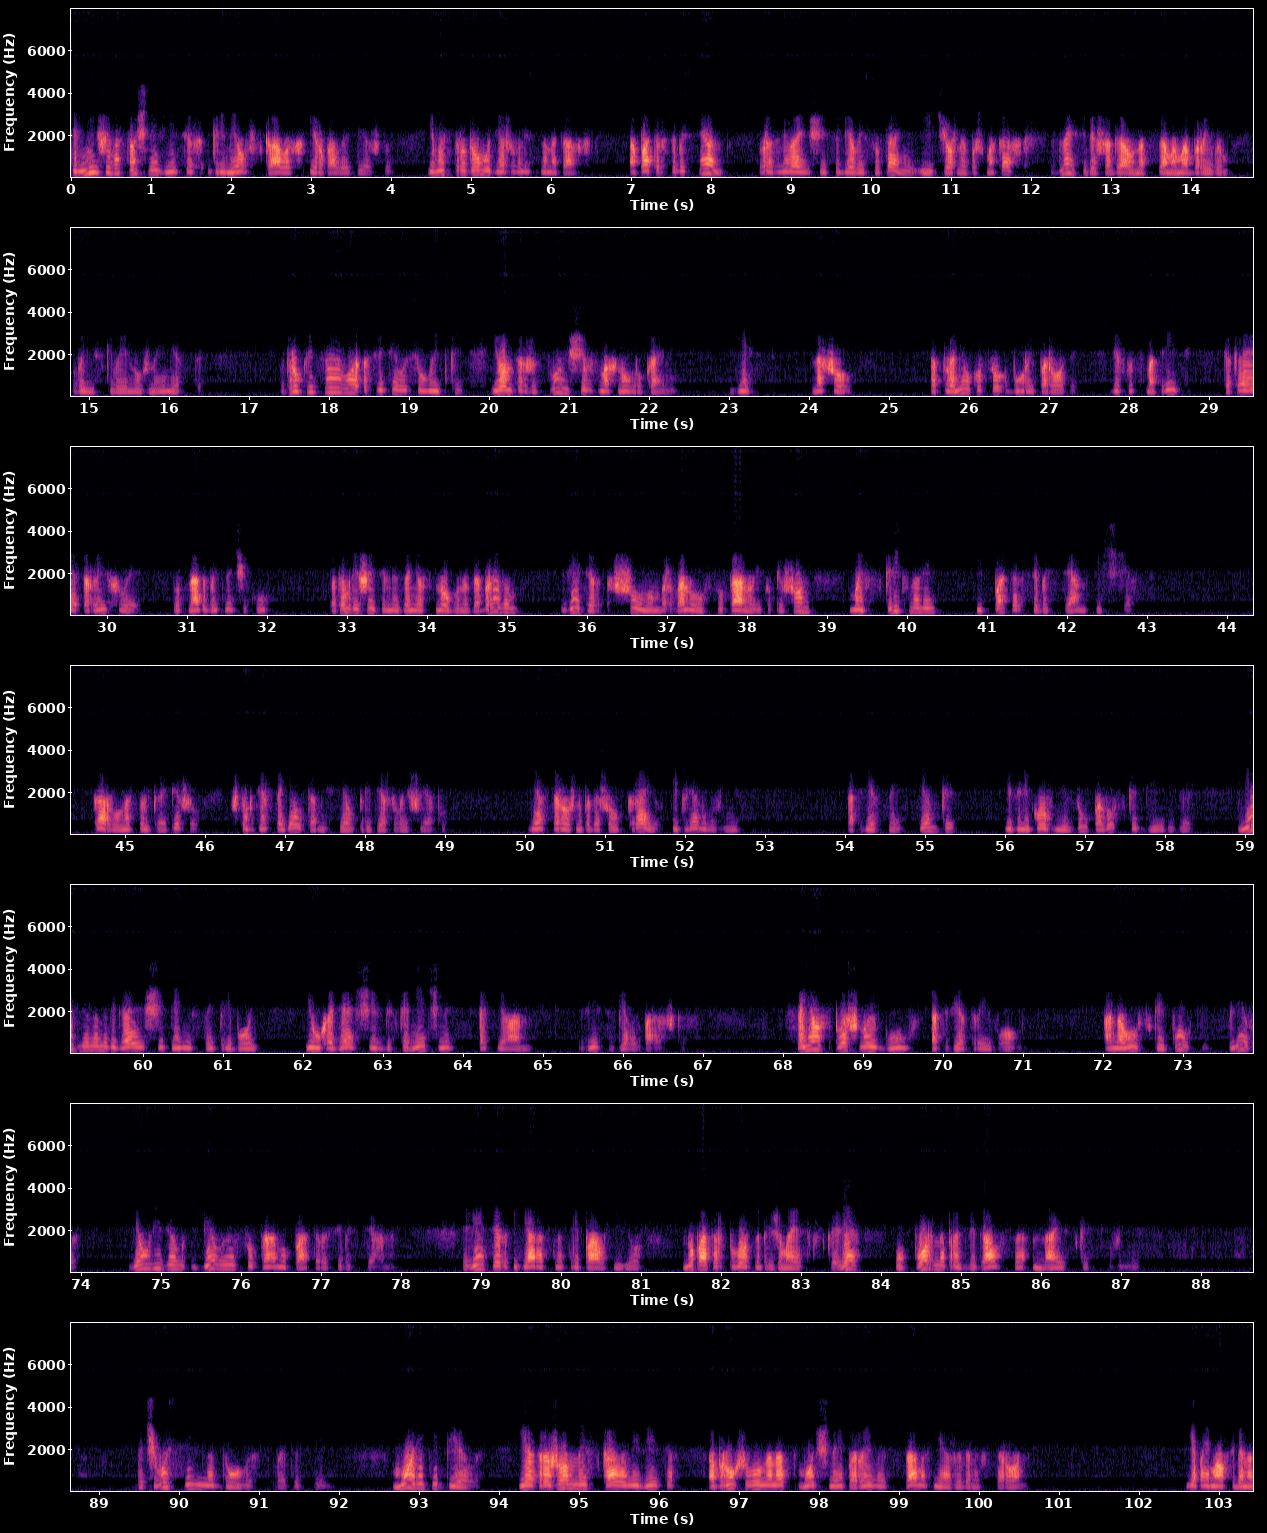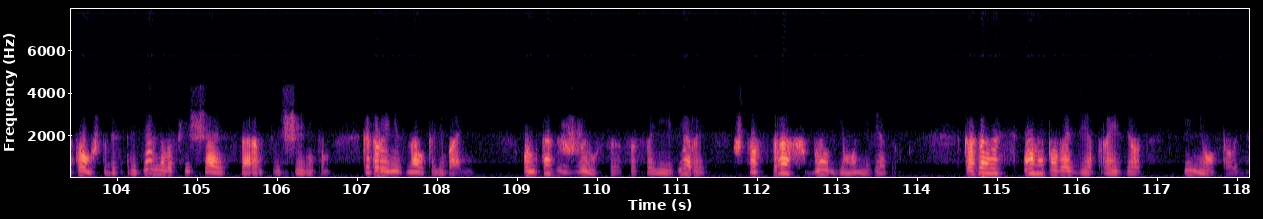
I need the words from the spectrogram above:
Сильнейший восточный ветер гремел в скалах и рвал одежду, и мы с трудом удерживались на ногах, а Патер Себастьян — в развивающейся белой сутане и черных башмаках, знай себе, шагал над самым обрывом, выискивая нужное место. Вдруг лицо его осветилось улыбкой, и он торжествующе взмахнул руками. Есть! Нашел! Отломил кусок бурой породы. Дескать, смотрите, какая рыхлая, тут надо быть начеку. Потом решительно занес ногу над обрывом, ветер шумом рванул сутану и капюшон, мы вскрикнули, и патер Себастьян исчез. Карл настолько опешил, что где стоял, там и сел, придерживая шляпу. Я осторожно подошел к краю и глянул вниз. Отвесная стенка и далеко внизу полоска берега, медленно набегающий пенистый прибой и уходящий в бесконечность океан — весь в белых барашках. Стоял сплошной гул от ветра и волн. А на узкой полке слева я увидел белую сутану патера Себастьяна. Ветер яростно трепал ее, но патер, плотно прижимаясь к скале, упорно продвигался наискось вниз. До чего сильно дуло в этот день. Море кипело, и отраженный скалами ветер обрушивал на нас мощные порывы с самых неожиданных сторон. Я поймал себя на том, что беспредельно восхищаюсь старым священником, который не знал колебаний. Он так сжился со своей верой, что страх был ему неведом. Казалось, он и по воде пройдет, и не утонет.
